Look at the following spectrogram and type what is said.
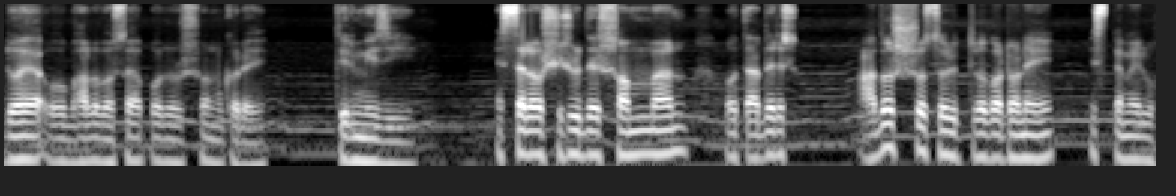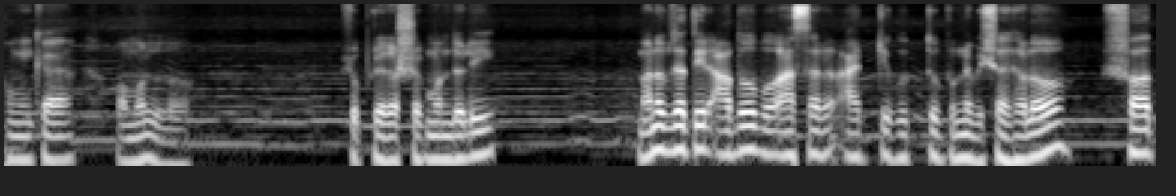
দয়া ও ভালোবাসা প্রদর্শন করে। তিরমিজি, এছাড়াও শিশুদের সম্মান ও তাদের আদর্শ চরিত্র গঠনে ইসলামের ভূমিকা অমূল্য। সুপ্রিয় দর্শক মণ্ডলী, মানবজাতির আদব ও আচার আরেকটি গুরুত্বপূর্ণ বিষয় হলো সৎ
